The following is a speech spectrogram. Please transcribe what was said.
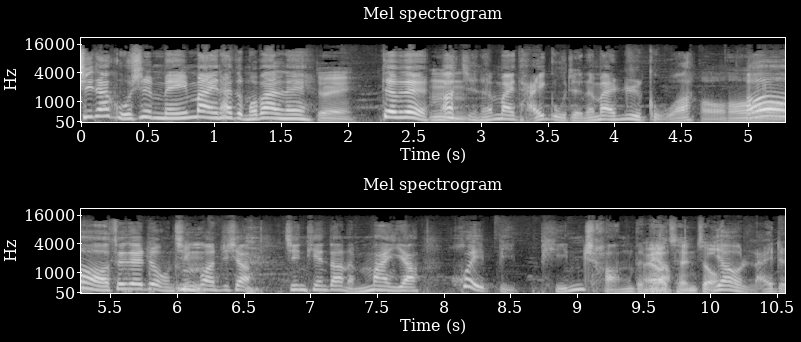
其他股市没卖，他怎么办呢？对。对不对？嗯、啊，只能卖台股，只能卖日股啊。哦，哦，所以在这种情况之下，嗯、今天当然卖压会比平常的要沉重，要来的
